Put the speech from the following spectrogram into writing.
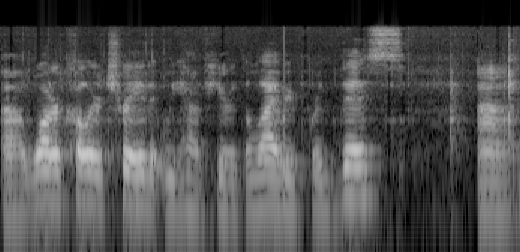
uh, watercolor tray that we have here at the library for this. Uh,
